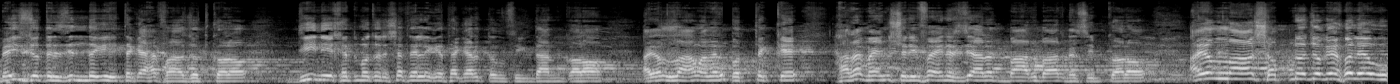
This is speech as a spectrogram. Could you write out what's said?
বেইজ্জতের জিন্দগি থেকে হেফাজত করো। দিনই খেদমতের সাথে লেগে থাকার তৌফিক দান করো। আয় আল্লাহ, আমাদের প্রত্যেককে হারামাইন শরীফাইনের জিয়ারত বারবার নসিব করো। আয় আল্লাহ, স্বপ্ন যোগে হলেও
